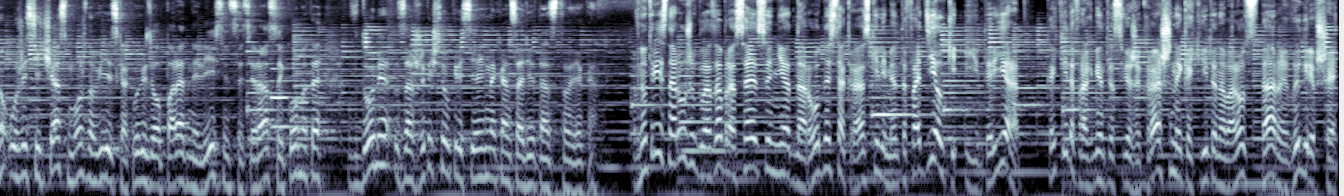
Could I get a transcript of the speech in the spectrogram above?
Но уже сейчас можно увидеть, как выглядела парадная лестница, терраса и комната в доме зажиточного крестьянина конца 19 века. Внутри и снаружи в глаза бросается неоднородность окраски элементов отделки и интерьера. Какие-то фрагменты свежекрашенные, какие-то, наоборот, старые, выгоревшие.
